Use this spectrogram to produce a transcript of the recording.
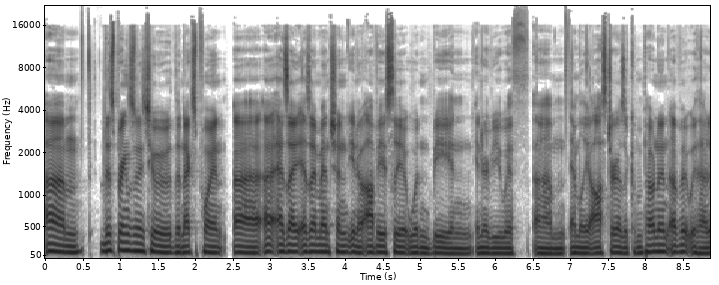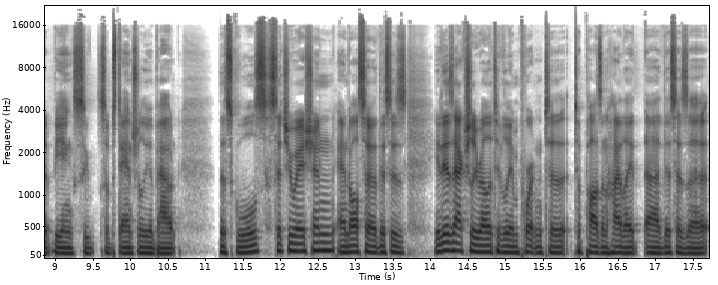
Um, this brings me to the next point. Uh, as I as I mentioned, you know, obviously it wouldn't be an interview with um, Emily Oster as a component of it without it being su- substantially about the schools situation. And also, this is it is actually relatively important to to pause and highlight uh, this as a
